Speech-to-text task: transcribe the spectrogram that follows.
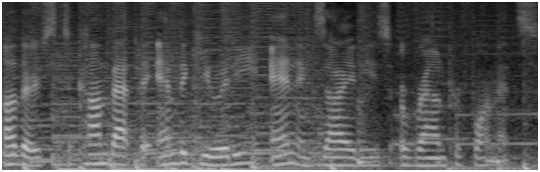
others to combat the ambiguity and anxieties around performance.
